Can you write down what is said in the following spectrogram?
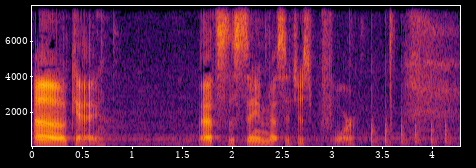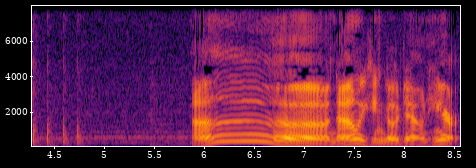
Oh, okay. That's the same message as before. Ah, now we can go down here.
